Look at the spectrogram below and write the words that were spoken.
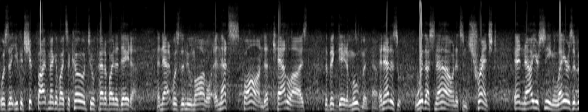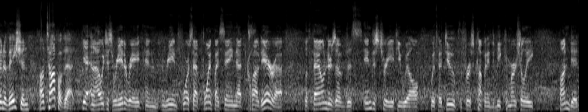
was that you could ship five megabytes of code to a petabyte of data. And that was the new model. And that spawned, that catalyzed the big data movement. Yeah. And that is with us now and it's entrenched. And now you're seeing layers of innovation on top of that. Yeah, and I would just reiterate and reinforce that point by saying that Cloudera, the founders of this industry, if you will, with Hadoop, the first company to be commercially funded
